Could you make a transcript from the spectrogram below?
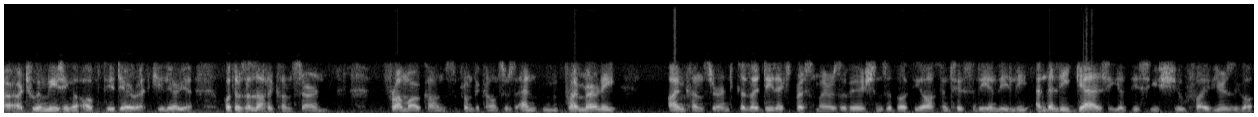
or to a meeting of the Adare Rathkeale area. But there's a lot of concern from our cons- from the councillors, and primarily I'm concerned because I did express my reservations about the authenticity and the le- and the legality of this issue five years ago.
